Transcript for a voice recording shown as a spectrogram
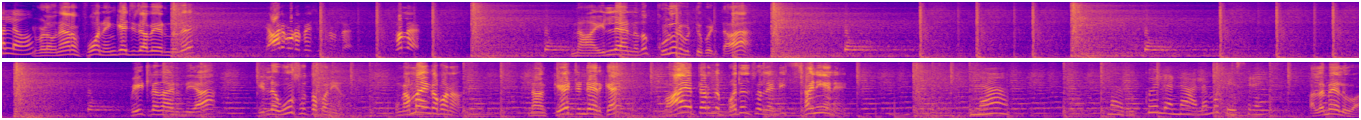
ஹலோ. இவ்வளவு நேரம் ஃபோன் எங்கேஜாவே இருந்தது. யார் கூட பேசிட்டு இருந்த? சொல்லு. நான் இல்லைன்னதும் குளிர் விட்டு போயிட்டா? வீட்டில் தான் இருந்தியா? இல்ல ஊர் சுத்த பண்ணியா உங்க அம்மா எங்க போனா? நான் கேட்டுட்டே இருக்கேன். வாயை திறந்து பதில் சொல்லேண்டி சனியனே. நான் நான் ருக்கு இல்லைன்னா அலம பேசுறேன். அலமேலுவா?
